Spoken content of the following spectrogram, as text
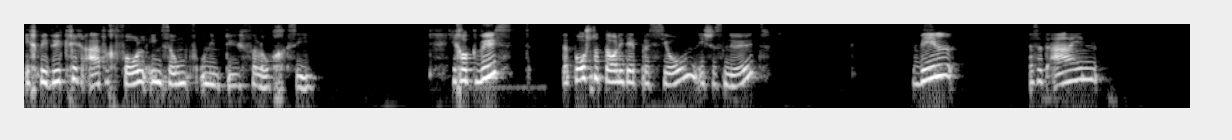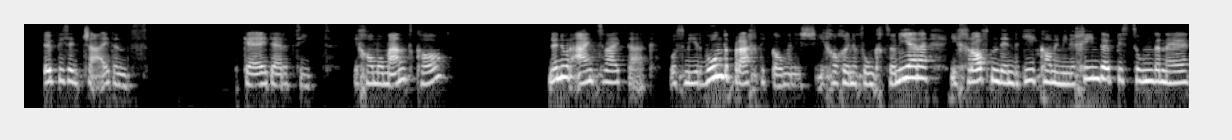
ich bin wirklich einfach voll im Sumpf und im tiefen Loch. Gewesen. Ich habe gewusst, eine postnatale Depression ist es nicht, weil es hat ein, etwas Entscheidendes gegeben in dieser Zeit. Ich hatte einen Moment, gehabt, nicht nur ein, zwei Tage, wo es mir wunderprächtig gegangen ist. Ich konnte funktionieren, ich Kraft und Energie hatte, mit meinen Kindern etwas zu unternehmen.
